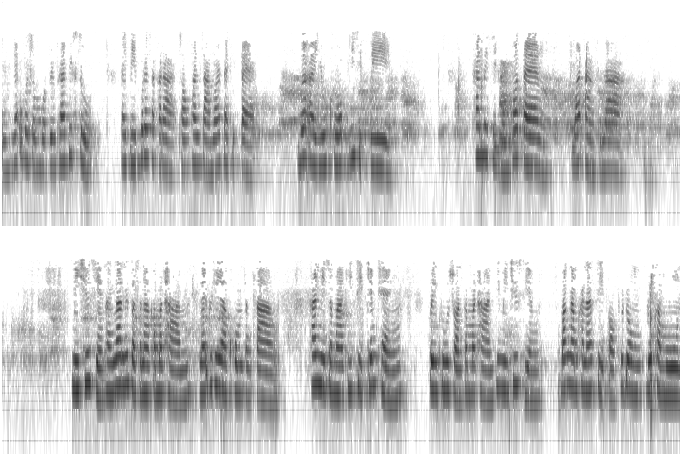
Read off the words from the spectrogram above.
รและอุปสมบทเป็นพระภิกษุ ในปีพุทธศักราช 2388 เมื่ออายุครบ 20 ปี ท่านเป็นศิษย์หลวงพ่อแตง วัดอ่างศิลา มีชื่อเสียงทางด้านวิปัสสนากรรมฐานและวิทยาคมต่างๆ ท่านมีสมาธิจิตเข้มแข็ง เป็นครูสอนกรรมฐานที่มีชื่อเสียง มักนำคณะศิษย์ออกธุดงลุกขมูล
